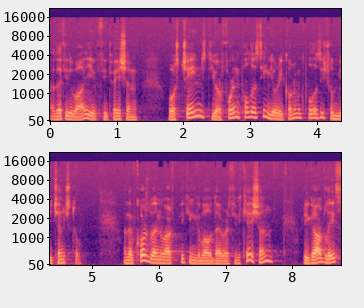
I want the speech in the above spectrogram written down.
Uh, that is why if the situation was changed, your foreign policy and your economic policy should be changed too. And of course, when we are speaking about diversification, regardless,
